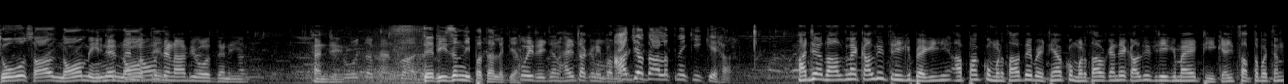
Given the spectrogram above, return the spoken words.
2 ਸਾਲ 9 ਮਹੀਨੇ 9 9 ਦਿਨ। ਦੀ ਉਸ ਦਿਨ ਜੀ ਹਾਂਜੀ। ਤੇ ਰੀਜ਼ਨ ਨਹੀਂ ਪਤਾ ਲੱਗਿਆ? ਕੋਈ ਰੀਜਨ ਹਜੇ ਤੱਕ ਨਹੀਂ ਪਤਾ ਅੱਜ ਅਦਾਲਤ ਨੇ ਕੀ ਕਿਹਾ? ਅੱਜ ਅਦਾਲਤ ਨੇ ਕੱਲ ਦੀ ਤਰੀਕ ਪੈ ਗਈ ਜੀ। ਆਪਾਂ ਘੁੰਮਣ ਸਾਹਿਬ ਤੇ ਬੈਠੇ ਆ ਘੁੰਮਣ ਸਾਹਿਬ ਕਹਿੰਦੇ ਕੱਲ ਦੀ ਤਰੀਕ ਮੈਂ ਠੀਕ ਹੈ ਜੀ ਸੱਤ ਬਚਨ।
